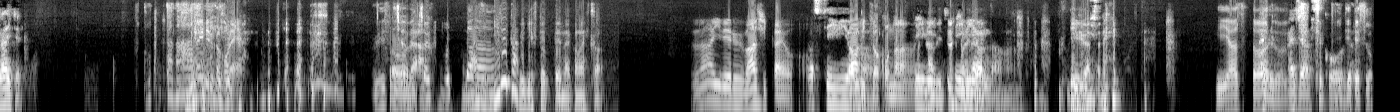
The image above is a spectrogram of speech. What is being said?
スナイデル。太ったなぁ。繋いでるか、これ。めちゃそうだめちゃ太ったなマジ見るたびに太ってんな、この人。繋いでる、マジかよ。スティービー・ワンダー。ダービッツはこんななのに。スティービーワンダー。スティービーワンダーね。リアーズワールドアジアスコール出てそう。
